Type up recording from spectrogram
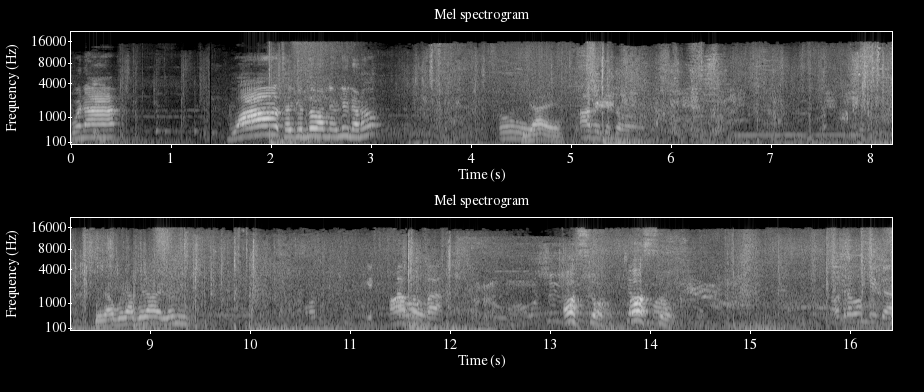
Buena. ¡Guau! Estáis viendo la neblina, ¿no? Oh. Ya, eh. Hace que todo. Cuidado, cuidado, cuidado, el Oni. Ah, bomba. ¡Oso! ¡Oso! Otra bombita.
